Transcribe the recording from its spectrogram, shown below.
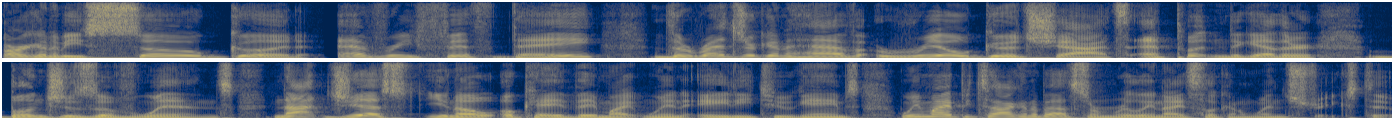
are going to be so good every fifth day. The Reds are going to have real good shots at putting together bunches of wins. Not just, you know, okay, they might win 82 games. We might be talking about some really nice looking win streaks too.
